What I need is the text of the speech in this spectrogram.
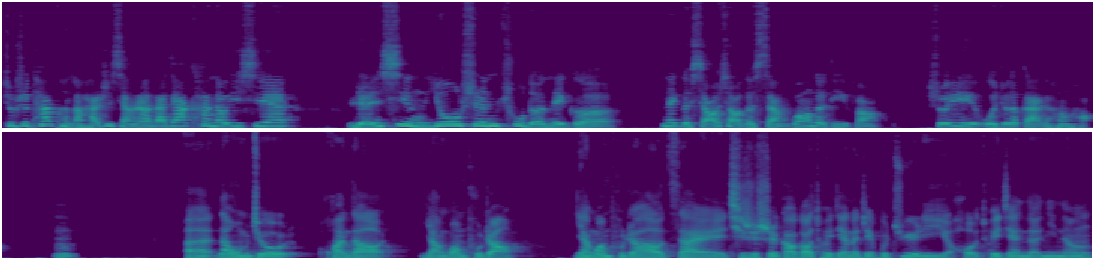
就是他可能还是想让大家看到一些人性幽深处的那个那个小小的闪光的地方。所以我觉得改的很好。嗯，呃，那我们就换到阳光普照。阳光普照在其实是高高推荐了这部剧里以后推荐的，你能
